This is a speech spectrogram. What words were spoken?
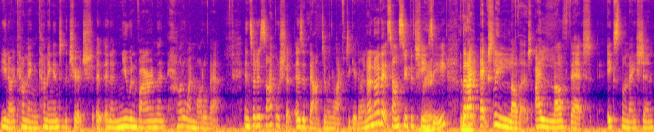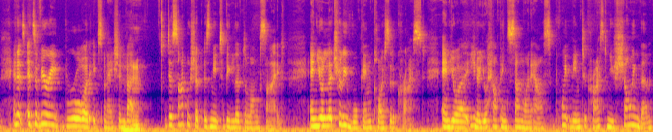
You know, coming coming into the church in a new environment, how do I model that? And so discipleship is about doing life together. And I know that sounds super cheesy, but Right. I actually love it. I love that explanation. And it's it's a very broad explanation, but mm-hmm. discipleship is meant to be lived alongside. And you're literally walking closer to Christ. And you're, you know, you're helping someone else point them to Christ and you're showing them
